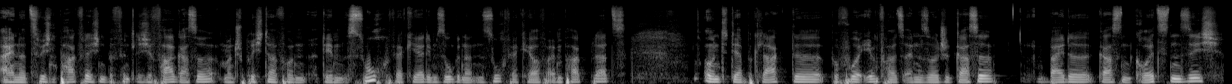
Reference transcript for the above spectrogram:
eine zwischen Parkflächen befindliche Fahrgasse. Man spricht da von dem Suchverkehr, dem sogenannten Suchverkehr auf einem Parkplatz. Und der Beklagte befuhr ebenfalls eine solche Gasse. Beide Gassen kreuzten sich,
